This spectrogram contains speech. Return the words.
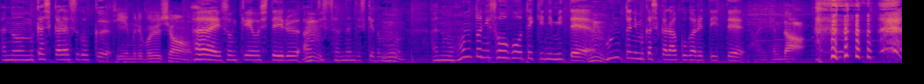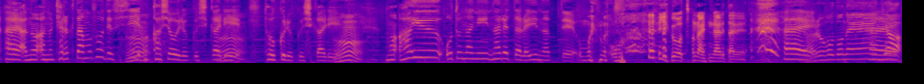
あの昔からすごく TM レボリューション。はい尊敬をしているアーティストさんなんですけども、うんあの本当に総合的に見て、うん本当に昔から憧れていて大変だ。はい、あのあのキャラクターもそうですし、うんまあ歌唱力しかり、うんトーク力しかり、うん。もうああいう大人になれたらいいなって思います。おいう大人になれたね。はい、なるほどね。はいじゃあ、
